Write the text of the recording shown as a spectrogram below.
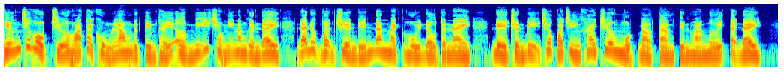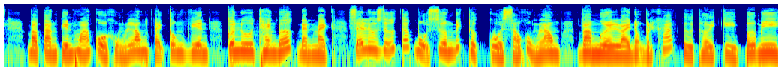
Những chiếc hộp chứa hóa thạch khủng long được tìm thấy ở Mỹ trong những năm gần đây đã được vận chuyển đến Đan Mạch hồi đầu tuần này để chuẩn bị cho quá trình khai trương một bảo tàng tiến hóa mới tại đây. Bảo tàng tiến hóa của khủng long tại công viên Konu Tengberg, Đan Mạch sẽ lưu giữ các bộ xương đích thực của 6 khủng long và 10 loài động vật khác từ thời kỷ Permi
